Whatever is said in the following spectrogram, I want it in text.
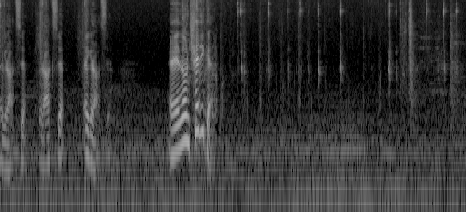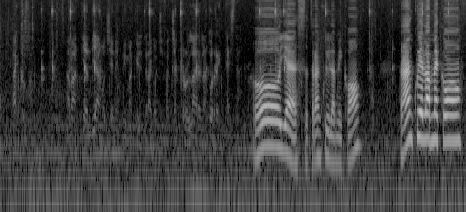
E grazie. Grazie. E grazie. E non c'è di che. Ecco. Oh yes. Tranquillo amico. Tranquillo amico.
